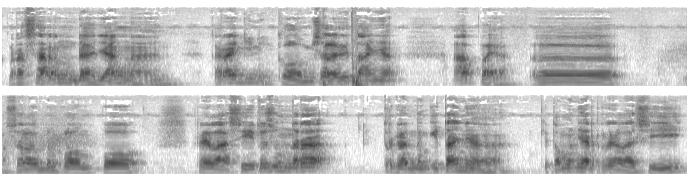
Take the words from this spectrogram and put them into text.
merasa rendah jangan karena gini kalau misalnya ditanya apa ya eh masalah berkelompok relasi itu sebenarnya tergantung kitanya. Kita mau nyari relasi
